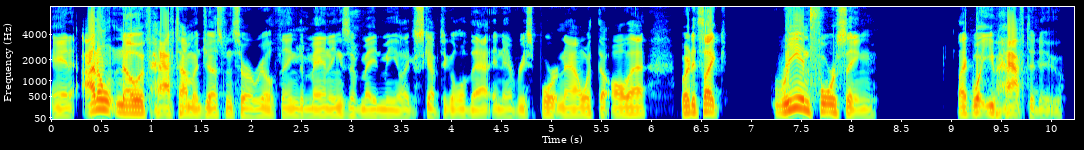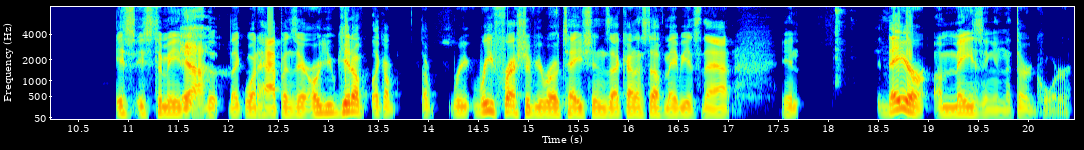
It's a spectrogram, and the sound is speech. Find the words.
And I don't know if halftime adjustments are a real thing. The Mannings have made me like skeptical of that in every sport now with the, all that. But it's like reinforcing like what you have to do is is to me the- the, like what happens there. Or you get a like a, a re- refresh of your rotations, that kind of stuff. Maybe it's that. They are amazing in the third quarter,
